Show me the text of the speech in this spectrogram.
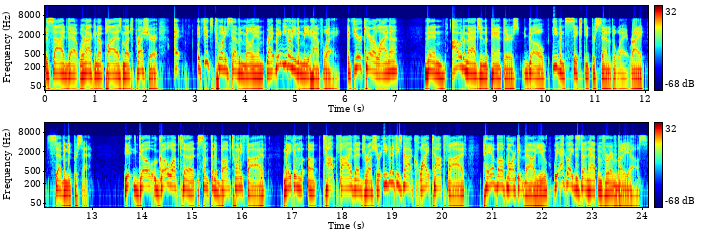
decide that we're not going to apply as much pressure. If it's 27 million, right? Maybe you don't even meet halfway. If you're Carolina, then I would imagine the Panthers go even 60% of the way, right? 70%. You- Go go up to something above 25, make him a top 5 edge rusher even if he's not quite top 5, pay above market value. We act like this doesn't happen for everybody else,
